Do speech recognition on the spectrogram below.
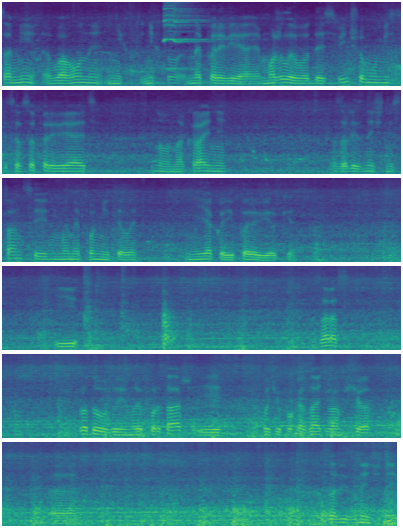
самі вагони ніхто, ніхто не перевіряє. Можливо, десь в іншому місці це все перевіряється. Ну, на крайній залізничній станції ми не помітили ніякої перевірки. І зараз продовжуємо репортаж і хочу показати вам, що е, залізничний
